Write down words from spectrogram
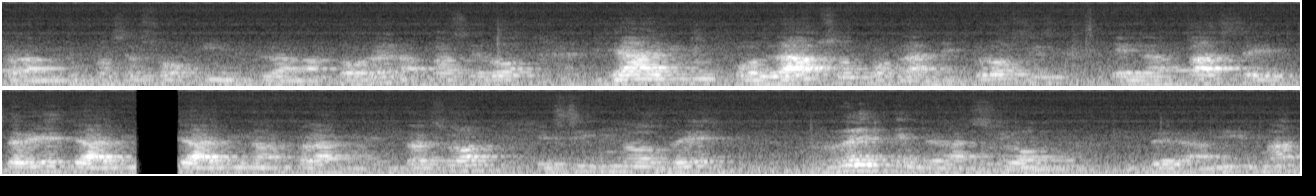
solamente un proceso inflamatorio. En la fase 2 ya hay un colapso por la necrosis. En la fase 3 ya hay, una fragmentación y signos de regeneración de la misma.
